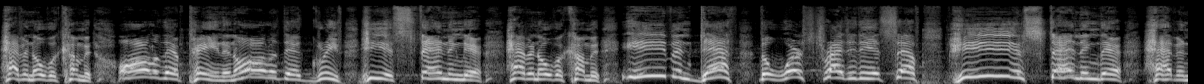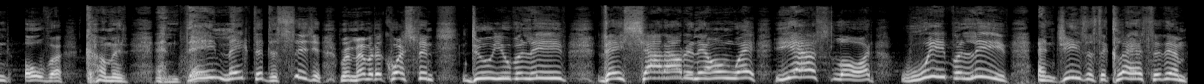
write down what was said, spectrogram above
having overcome it. All of their pain and all of their grief, he is standing there having overcome it. Even death, the worst tragedy itself, he is standing there having overcome it. And they make the decision. Remember the question, do you believe? They shout out in their own way, yes, Lord we believe. And Jesus declares to them,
